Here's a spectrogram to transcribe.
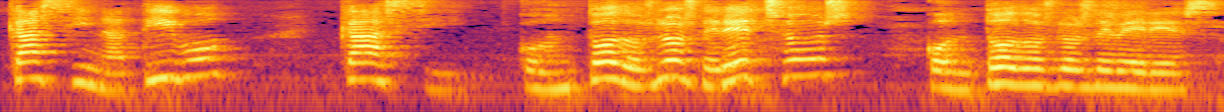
casi nativo, casi con todos los derechos, con todos los deberes.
